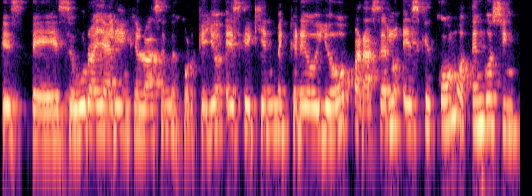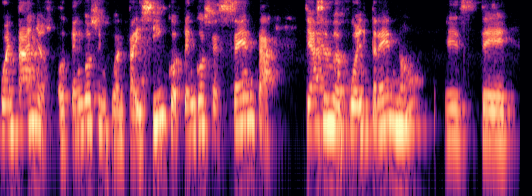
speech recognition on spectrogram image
Este, seguro hay alguien que lo hace mejor que yo. Es que quién me creo yo para hacerlo. Es que cómo tengo 50 años o tengo 55, tengo 60, ya se me fue el tren, ¿no? Este,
